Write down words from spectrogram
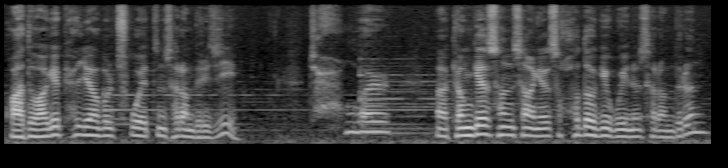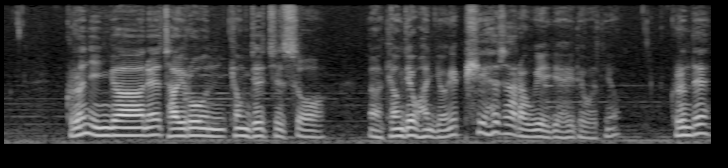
과도하게 편리함을 추구했던 사람들이지 정말 경계선상에서 허덕이고 있는 사람들은 그런 인간의 자유로운 경제 질서, 경제 환경의 피해자라고 얘기해야 되거든요. 그런데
